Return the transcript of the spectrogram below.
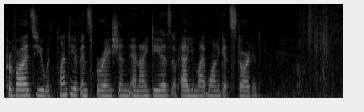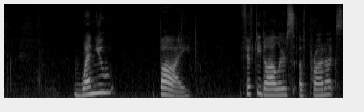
provides you with plenty of inspiration and ideas of how you might want to get started. When you buy $50 of products,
